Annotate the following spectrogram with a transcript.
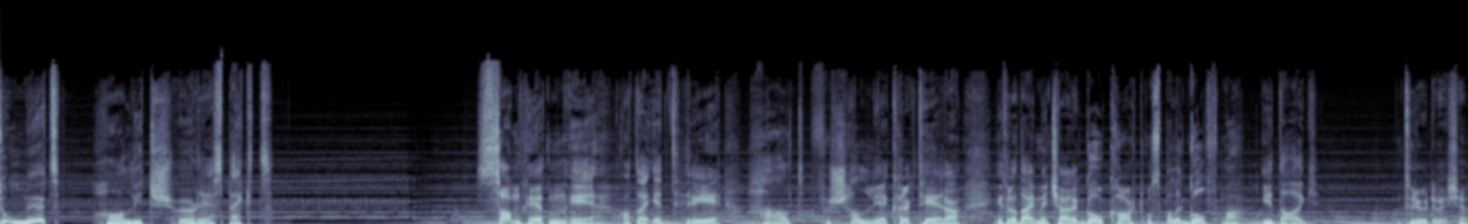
dum ut. Ha litt sjølrespekt. Sannheten er at de er tre helt forskjellige karakterer ifra de vi kjører gokart og spiller golf med i dag. Tror du ikke?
